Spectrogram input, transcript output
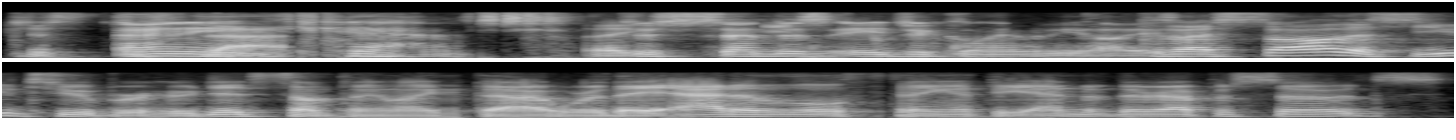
just, just Any that. yes. Like- just send us Age of Calamity hype. Because I saw this YouTuber who did something like that, where they added a little thing at the end of their episodes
